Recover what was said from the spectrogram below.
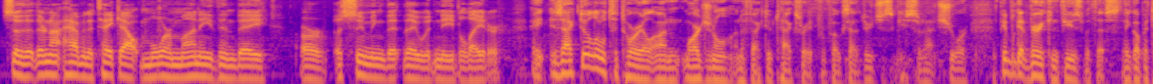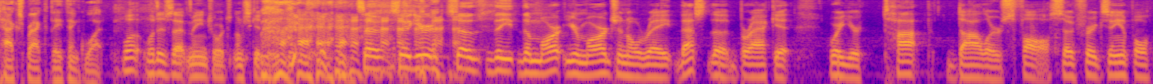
so that they're not having to take out more money than they are assuming that they would need later. Hey, Zach, do a little tutorial on marginal and effective tax rate for folks out there, just in case they're not sure. People get very confused with this. They go up a tax bracket, they think what? What what does that mean, George? I'm just kidding. so so your so the the mar, your marginal rate that's the bracket where your top dollars fall. So for example,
